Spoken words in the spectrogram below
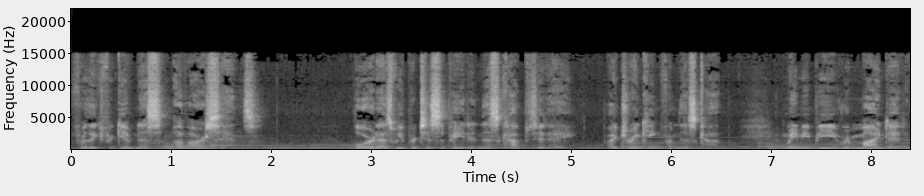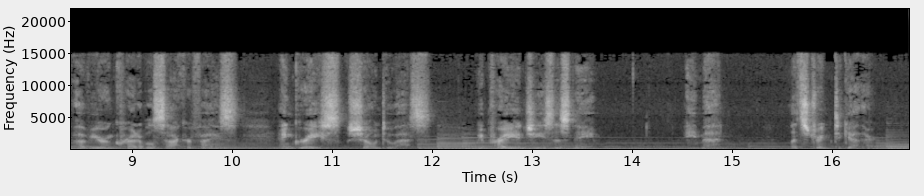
for the forgiveness of our sins. Lord, as we participate in this cup today, by drinking from this cup, may we be reminded of your incredible sacrifice and grace shown to us. We pray in Jesus' name. Amen. Let's drink together.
